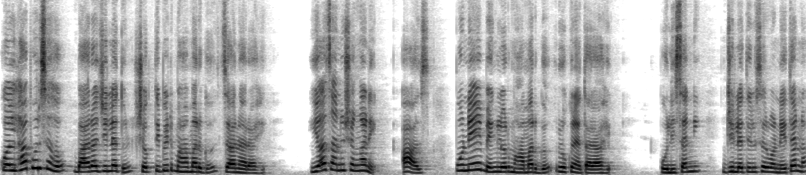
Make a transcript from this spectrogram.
कोल्हापूरसह बारा जिल्ह्यातून शक्तीपीठ महामार्ग जाणार आहे. याच अनुषंगाने आज पुणे बेंगलोर महामार्ग रोखण्यात आला आहे. पोलिसांनी जिल्ह्यातील सर्व नेत्यांना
